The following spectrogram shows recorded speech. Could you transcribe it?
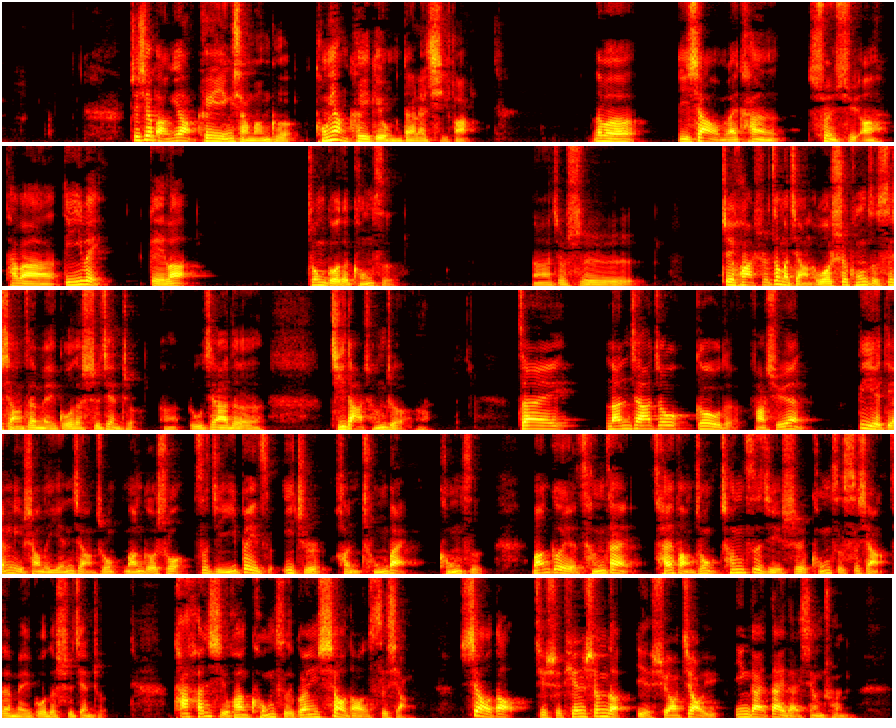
这些榜样可以影响芒格，同样可以给我们带来启发。那么，以下我们来看顺序啊，他把第一位给了中国的孔子啊，就是这话是这么讲的：“我是孔子思想在美国的实践者啊，儒家的集大成者啊，在。”南加州 Gold 法学院毕业典礼上的演讲中，芒格说自己一辈子一直很崇拜孔子。芒格也曾在采访中称自己是孔子思想在美国的实践者。他很喜欢孔子关于孝道的思想，孝道既是天生的，也需要教育，应该代代相传。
